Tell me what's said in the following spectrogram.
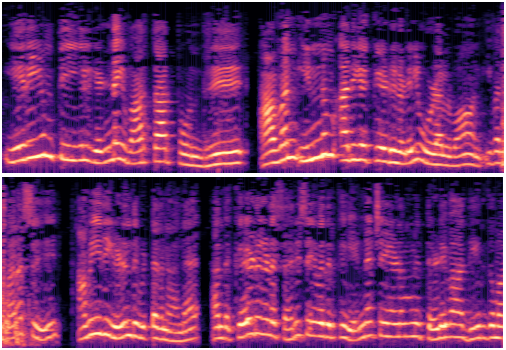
எரியும் தீயில் எண்ணெய் வார்த்தாற் போன்று அவன் இன்னும் அதிக கேடுகளில் உழல்வான். இவன் மனசு அமைதி இழந்து விட்டதுனால அந்த கேடுகளை சரி செய்வதற்கு என்ன செய்யணும்னு தெளிவா தீர்க்கமா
